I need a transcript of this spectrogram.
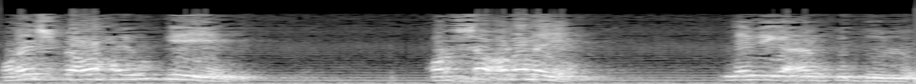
Quraysh baa waxay u geeyeen. Qorsho odhanaya nebiga aan ku duullo.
